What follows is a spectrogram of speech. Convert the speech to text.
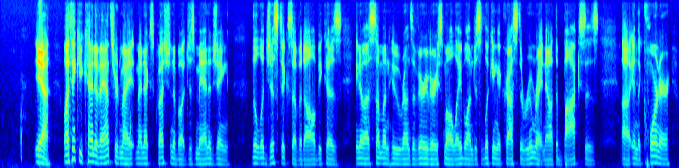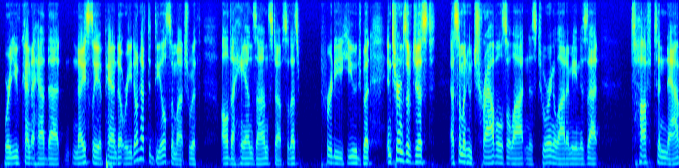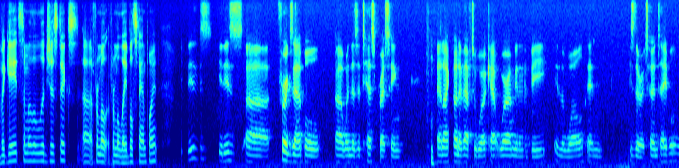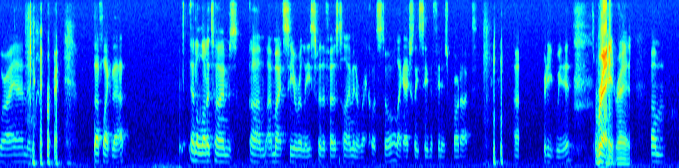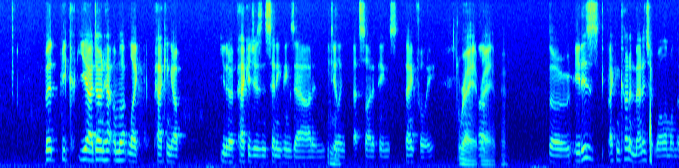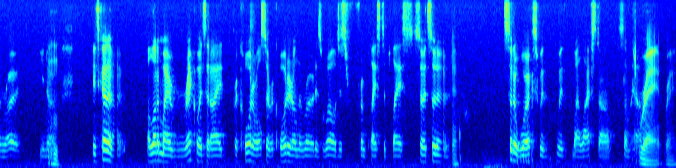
Yeah. Well, I think you kind of answered my my next question about just managing the logistics of it all because you know as someone who runs a very very small label i'm just looking across the room right now at the boxes uh, in the corner where you've kind of had that nicely panned out where you don't have to deal so much with all the hands-on stuff so that's pretty huge but in terms of just as someone who travels a lot and is touring a lot i mean is that tough to navigate some of the logistics uh, from a from a label standpoint? It is. It is. Uh, for example, uh, when there's a test pressing, and I kind of have to work out where I'm going to be in the world, and is there a turntable where I am, and right. stuff like that. And a lot of times, um, I might see a release for the first time in a record store, like actually see the finished product. Uh, pretty weird. Right. Right. Um, but bec- yeah, I don't have. I'm not like packing up, you know, packages and sending things out and mm-hmm. dealing with that side of things. Thankfully. Right. Um, right. So it is. I can kind of manage it while I'm on the road. You know, mm-hmm. it's kind of a lot of my records that I record are also recorded on the road as well, just from place to place. So it sort of yeah. sort of works with with my lifestyle somehow. Right. Right.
